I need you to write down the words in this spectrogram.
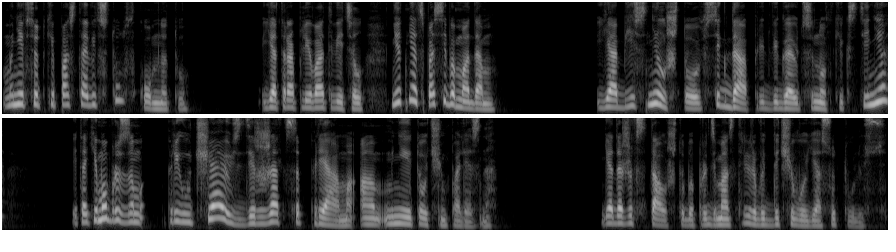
мне все-таки поставить стул в комнату? Я торопливо ответил, нет-нет, спасибо, мадам. Я объяснил, что всегда придвигаю циновки к стене, и таким образом приучаюсь держаться прямо, а мне это очень полезно. Я даже встал, чтобы продемонстрировать, до чего я сутулюсь.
